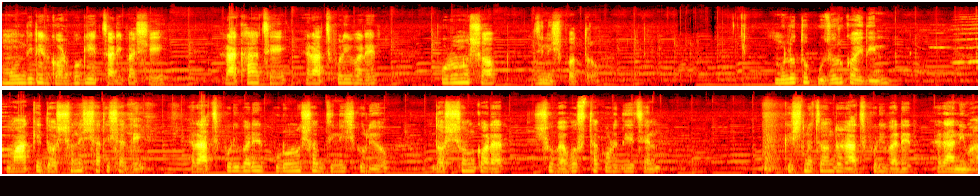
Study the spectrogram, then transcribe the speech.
মন্দিরের গর্ভগৃহের চারিপাশে রাখা আছে রাজপরিবারের পুরনো সব জিনিসপত্র। মূলত পুজোর কয়দিন মাকে দর্শনের সাথে সাথে রাজপরিবারের পুরনো সব জিনিসগুলিও দর্শন করার সুব্যবস্থা করে দিয়েছেন কৃষ্ণচন্দ্র রাজপরিবারের রানীমা।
